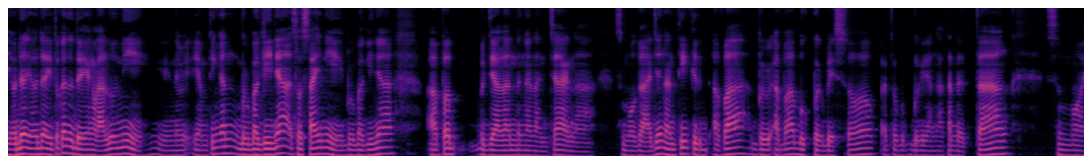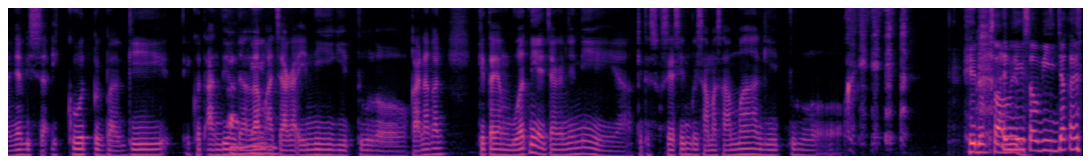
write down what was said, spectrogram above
Ya udah ya udah itu kan udah yang lalu nih. Yang penting kan berbaginya selesai nih, berbaginya apa berjalan dengan lancar. Nah, semoga aja nanti ke, apa ber, apa bukber besok atau bukber yang akan datang semuanya bisa ikut berbagi ikut andil dalam acara ini gitu loh. Karena kan kita yang buat nih acaranya nih ya kita suksesin bersama-sama gitu loh. Hidup anjing solid. so bijak kan.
